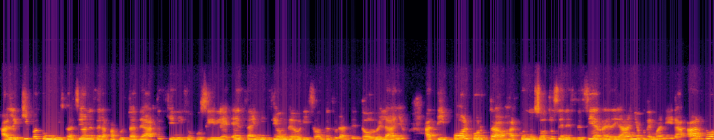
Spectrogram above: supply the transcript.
al equipo de comunicaciones de la Facultad de Artes quien hizo posible esta emisión de Horizontes durante todo el año. A ti, Paul, por trabajar con nosotros en este cierre de año de manera ardua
